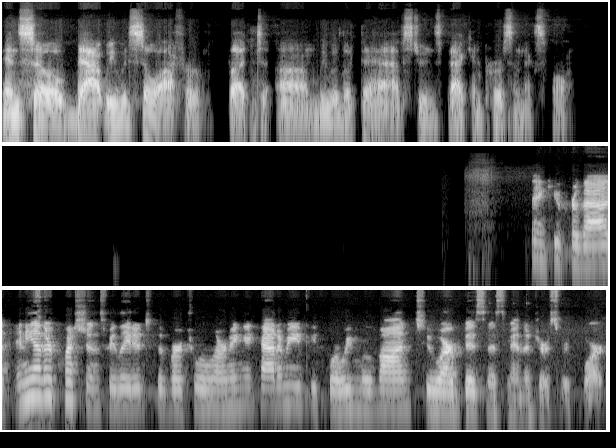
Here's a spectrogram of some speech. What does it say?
and so that we would still offer, but um, we would look to have students back in person next fall. Thank you for that. Any other questions related to the Virtual Learning Academy before we move on to our business manager's report?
